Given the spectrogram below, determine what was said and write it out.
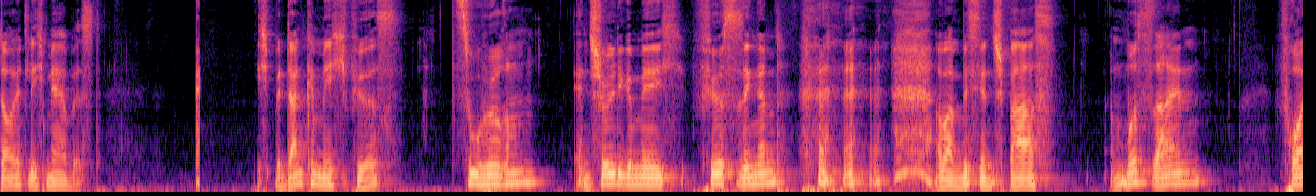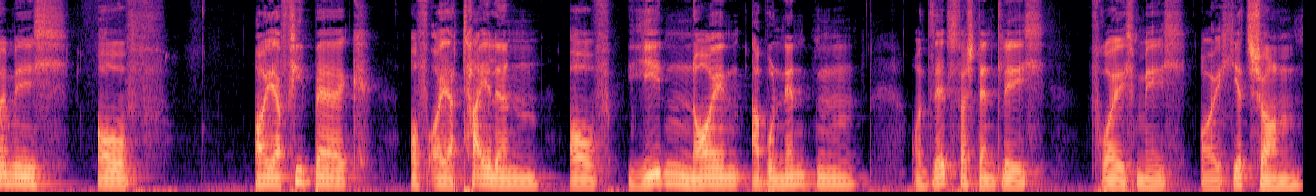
deutlich mehr bist. Ich bedanke mich fürs Zuhören, entschuldige mich fürs Singen, aber ein bisschen Spaß muss sein. Freue mich auf euer Feedback, auf euer Teilen, auf jeden neuen Abonnenten und selbstverständlich freue ich mich, euch jetzt schon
